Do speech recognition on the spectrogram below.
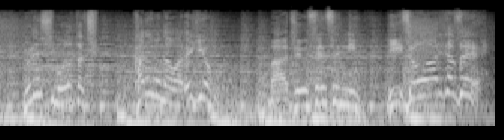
「群れし者たち彼の名はレギオン」魔獣戦線に異常ありだぜ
